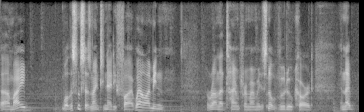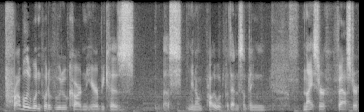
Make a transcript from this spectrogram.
Um, I, well, this one says 1995. Well, I mean, around that time frame. I mean, it's no Voodoo card, and I probably wouldn't put a Voodoo card in here because, you know, probably would put that in something nicer, faster.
